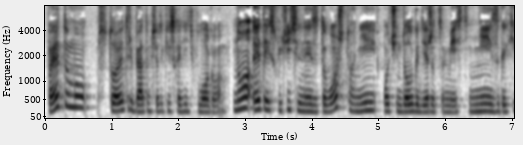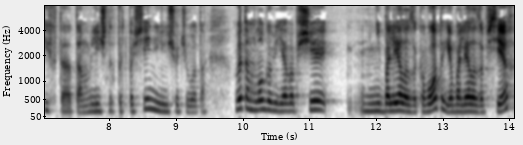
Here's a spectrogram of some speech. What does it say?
Поэтому стоит ребятам все-таки сходить в логово. Но это исключительно из-за того, что они очень долго держатся вместе, не из-за каких-то там личных предпочтений или еще чего-то. В этом логове я вообще не болела за кого-то, я болела за всех.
